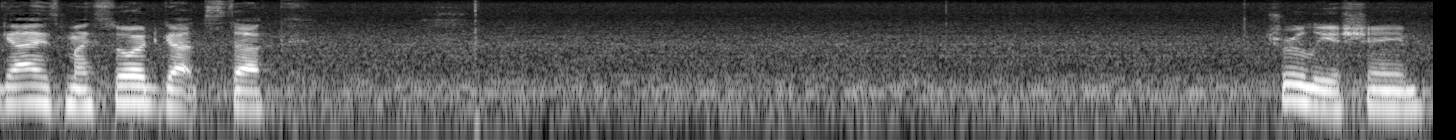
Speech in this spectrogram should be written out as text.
Guys, my sword got stuck. Truly a shame.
